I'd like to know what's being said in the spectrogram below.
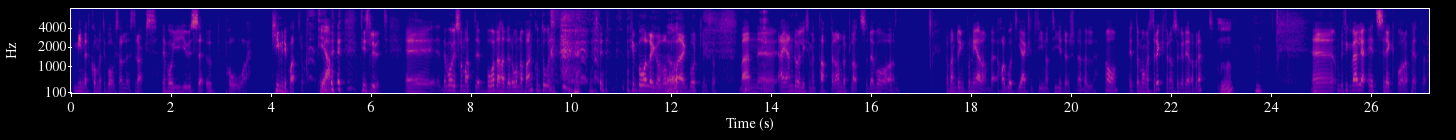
Minnet kommer tillbaks alldeles strax. Det var ju ljuse upp på Kimi de Quattro Ja, till slut. Eh, det var ju som att eh, båda hade rånat bankkontor i Borlänge och var på Ja. väg bort liksom. Men eh, ändå liksom en tapper andra plats så det var det var ändå imponerande. Har gått jäkligt fina tider så det är väl, ja, ett av många streck för den som garderar brett. mm. Eh, om du fick välja ett streck bara Peter.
